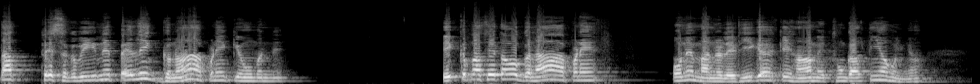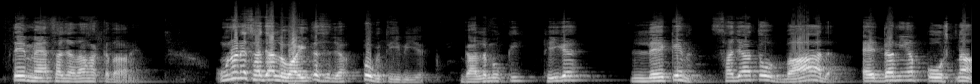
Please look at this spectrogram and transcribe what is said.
ਤਾਂ ਫਿਰ ਸੁਖਵੀਰ ਨੇ ਪਹਿਲੇ ਗੁਨਾਹ ਆਪਣੇ ਕਿਉਂ ਮੰਨੇ? ਇੱਕ ਪਾਸੇ ਤਾਂ ਉਹ ਗੁਨਾਹ ਆਪਣੇ, ਉਹਨੇ ਮੰਨ ਲਏ, ਠੀਕ ਹੈ ਕਿ ਹਾਂ, ਮੈਥੋਂ ਗਲਤੀਆਂ ਹੋਈਆਂ। ਤੇ ਮੈਂ ਸਜ਼ਾ ਦਾ ਹੱਕਦਾਰ ਹਾਂ। ਉਹਨਾਂ ਨੇ ਸਜ਼ਾ ਲਵਾਈ ਤੇ ਸਜ਼ਾ ਭੁਗਤੀ ਵੀ ਹੈ। ਗੱਲ ਮੁੱਕੀ ਠੀਕ ਹੈ? ਲੇਕਿਨ ਸਜ਼ਾ ਤੋਂ ਬਾਅਦ ਐਦਾਂ ਦੀਆਂ ਪੋਸਟਾਂ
